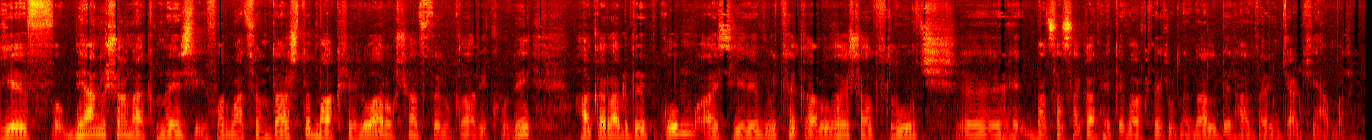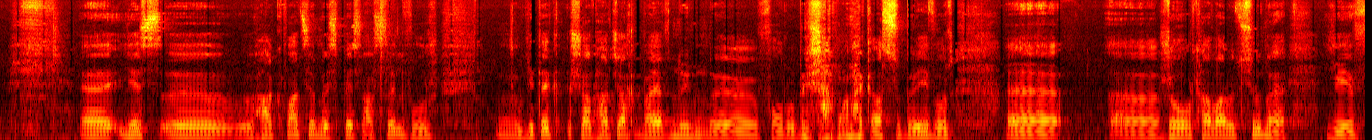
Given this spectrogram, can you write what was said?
եւ միանշանակ մեր ինֆորմացիոն դաշտը մաքրելու առողջացնելու կարիք ունի հակառակ դեպքում այս երևույթը կարող է շատ լուրջ բացասական հետևանքներ ունենալ մեր հանրային կյանքի համար ես հակված եմ այսպես ասել, որ գիտեք, շատ հաճախ նաև նույն ֆորումի ժամանակ ասում էի, որ ժողովրդավարությունը եւ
